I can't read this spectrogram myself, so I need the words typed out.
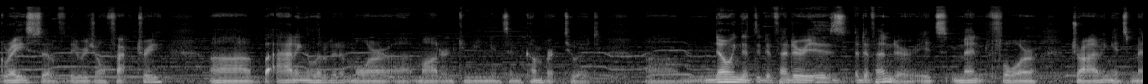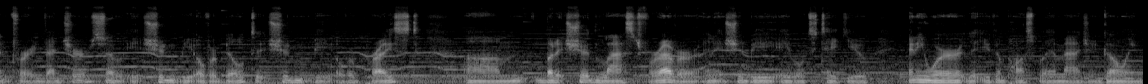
grace of the original factory, uh, but adding a little bit of more uh, modern convenience and comfort to it. Um, knowing that the Defender is a Defender, it's meant for driving, it's meant for adventure, so it shouldn't be overbuilt, it shouldn't be overpriced, um, but it should last forever and it should be able to take you anywhere that you can possibly imagine going.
